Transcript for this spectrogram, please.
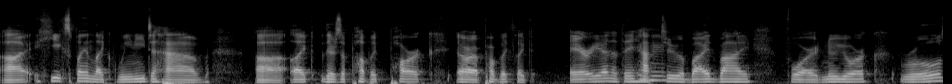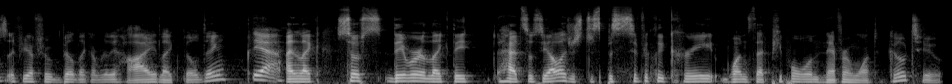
uh he explained like we need to have uh like there's a public park or a public like area that they have Mhm. to abide by for New York rules if you have to build like a really high like building Yeah. and like so they were like they had sociologists to specifically create ones that people will never want to go to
